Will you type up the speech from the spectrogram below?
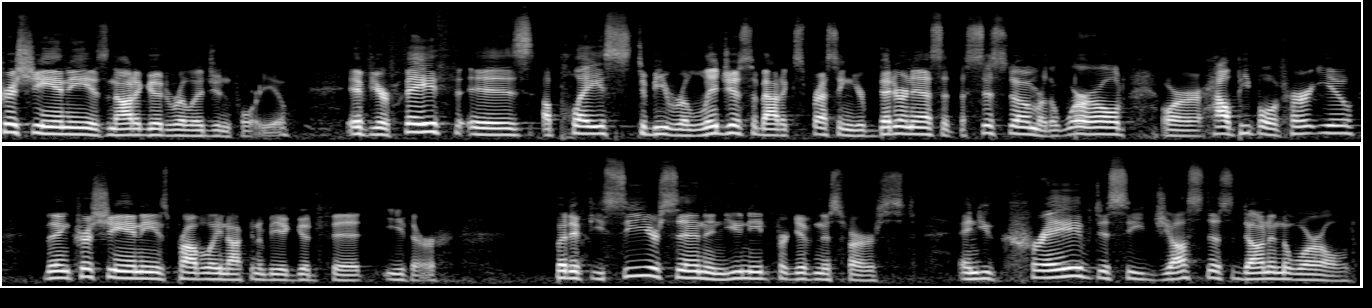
Christianity is not a good religion for you. If your faith is a place to be religious about expressing your bitterness at the system or the world or how people have hurt you, then Christianity is probably not going to be a good fit either. But if you see your sin and you need forgiveness first, and you crave to see justice done in the world,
